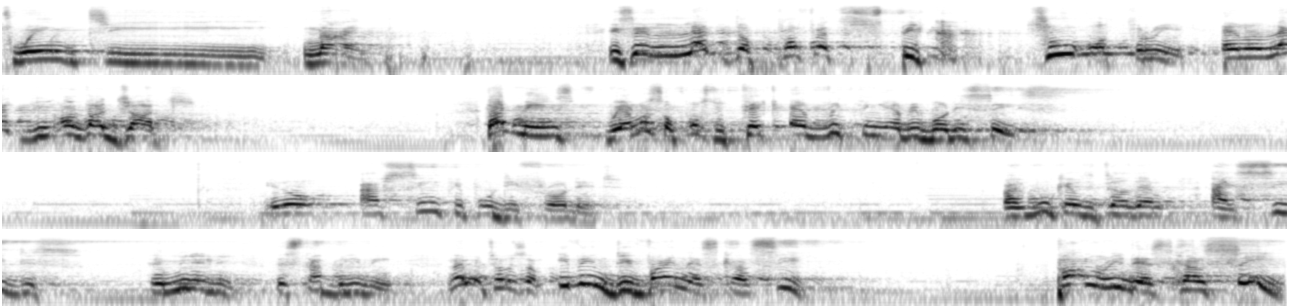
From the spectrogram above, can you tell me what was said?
29. He said, Let the prophet speak two or three, and let the other judge. That means we are not supposed to take everything everybody says. You know, I've seen people defrauded. But people came to tell them, I see this. Immediately, they start believing. Let me tell you something. Even diviners can see. Palm readers can see.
